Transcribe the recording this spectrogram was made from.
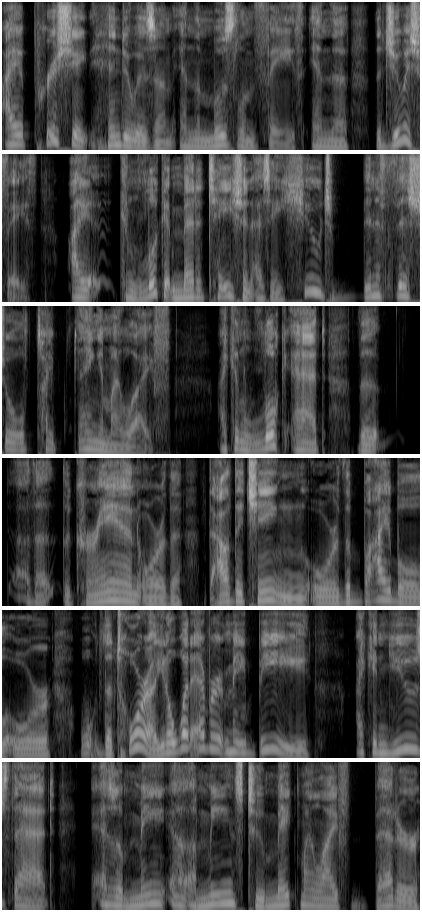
I appreciate Hinduism and the Muslim faith and the, the Jewish faith. I can look at meditation as a huge beneficial type thing in my life. I can look at the uh, the the Quran or the Tao Te Ching or the Bible or the Torah, you know, whatever it may be, I can use that as a, main, a means to make my life better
